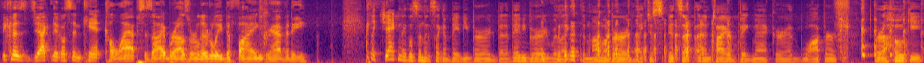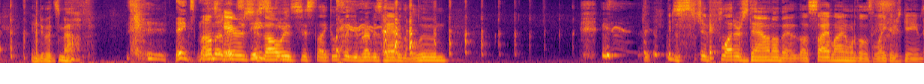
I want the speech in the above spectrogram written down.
It's because Jack Nicholson can't collapse. His eyebrows are literally defying gravity. It's like Jack Nicholson looks like a baby bird, but a baby bird where like the mama bird like just spits up an entire Big Mac or a Whopper or a hoagie into its mouth. Thanks, Mama. His hair is tasty. always just like looks like you rub his head with a balloon. It just it flutters down on the, the sideline of one of those Lakers games.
